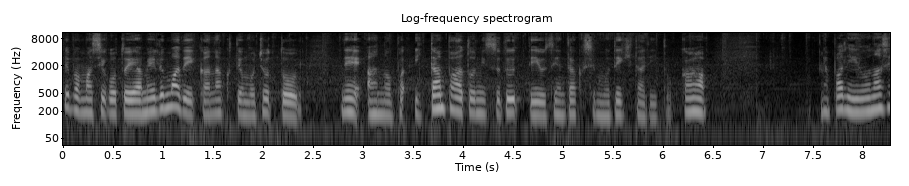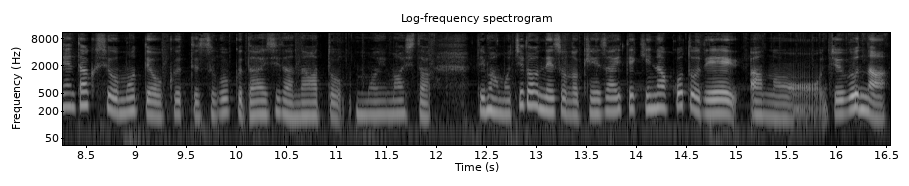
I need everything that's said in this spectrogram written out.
例えばまあ仕事辞めるまでいかなくてもちょっとねあの一旦パートにするっていう選択肢もできたりとかやっぱりいろんな選択肢を持っておくってすごく大事だなと思いました。でまあもちろんねその経済的なことであの十分な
